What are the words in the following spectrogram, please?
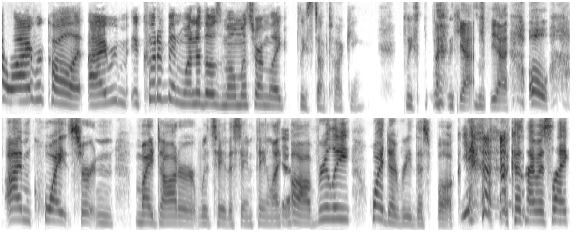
how I recall it. I rem- it could have been one of those moments where I'm like, please stop talking. Please. please, please, yeah, yeah. Oh, I'm quite certain my daughter would say the same thing. Like, Yeah. "Oh, really? Why did I read this book?" Yeah. Because I was like,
